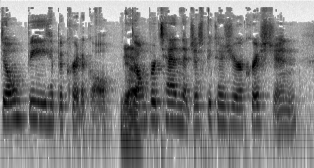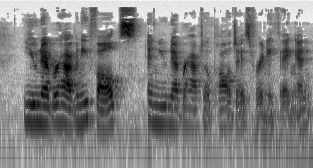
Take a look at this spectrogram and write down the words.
don't be hypocritical. Yeah. Don't pretend that just because you're a Christian, you never have any faults and you never have to apologize for anything. And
